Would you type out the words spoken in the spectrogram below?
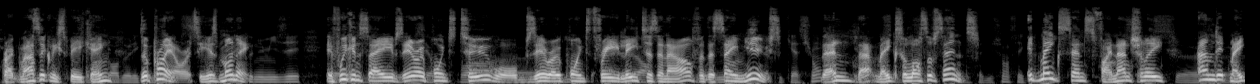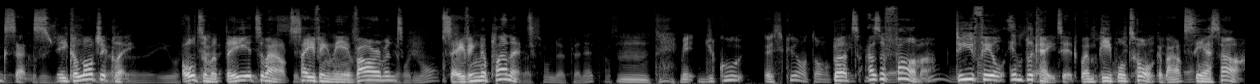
Pragmatically speaking, the priority is si on peut money. If we can euh, save 0.2 or 0.3 litres an hour for the same use, then that makes a lot of sense. It makes sense financially, and it makes sense ecologically. Ultimately, it's about saving the environment, saving the planet. Hmm. Mais du coup, est-ce que en tant But as a farmer, vous, vous do you feel implicated when people talk about CSR?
